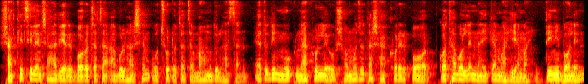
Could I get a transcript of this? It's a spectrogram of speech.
সাক্ষী ছিলেন শাহরিয়ারের বড় চাচা আবুল হাসেম ও ছোট চাচা মাহমুদুল হাসান। এতদিন মুখ না খুললেও সমঝোতা স্বাক্ষরের পর কথা বললেন নায়িকা মাহিয়া মাহি। তিনি বলেন,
